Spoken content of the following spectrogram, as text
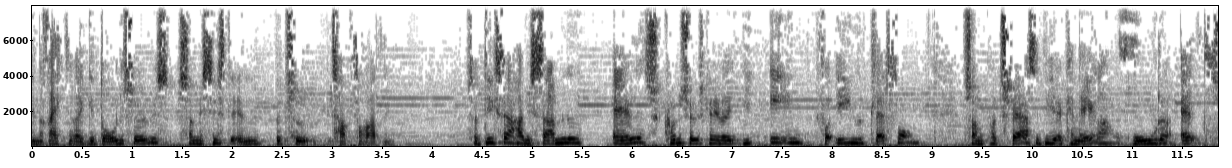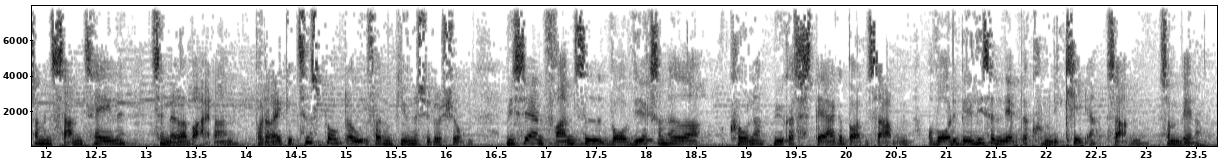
en rigtig, rigtig dårlig service, som i sidste ende betød tabt forretning. Så Dixa har vi samlet alle kundeservicekanaler i én forenet platform, som på tværs af de her kanaler ruter alt som en samtale til medarbejderen på det rigtige tidspunkt og ud fra den givende situation. Vi ser en fremtid, hvor virksomheder og kunder bygger stærke bånd sammen, og hvor det bliver lige så nemt at kommunikere sammen som venner.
